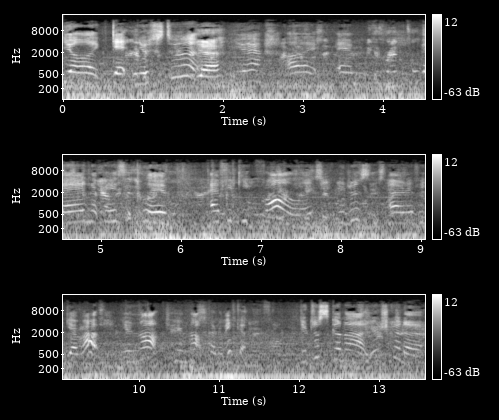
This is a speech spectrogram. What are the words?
you're like getting used to it. Yeah. Yeah. I, um, then basically, if you keep falling, you just and if you give up, you're not you're not gonna make it. You're just gonna you're just gonna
